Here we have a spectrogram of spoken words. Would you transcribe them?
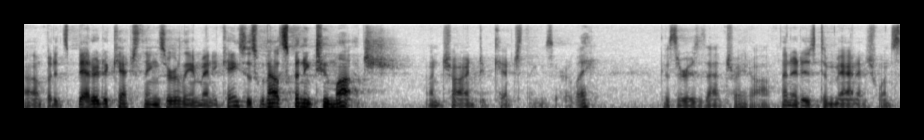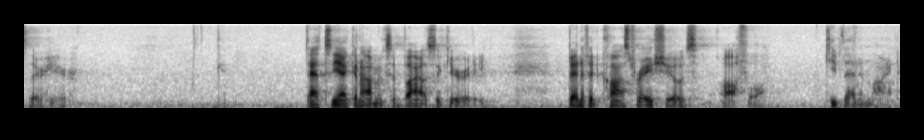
Uh, but it's better to catch things early in many cases without spending too much on trying to catch things early, because there is that trade-off, than it is to manage once they're here. That's the economics of biosecurity. Benefit cost ratios, awful. Keep that in mind.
